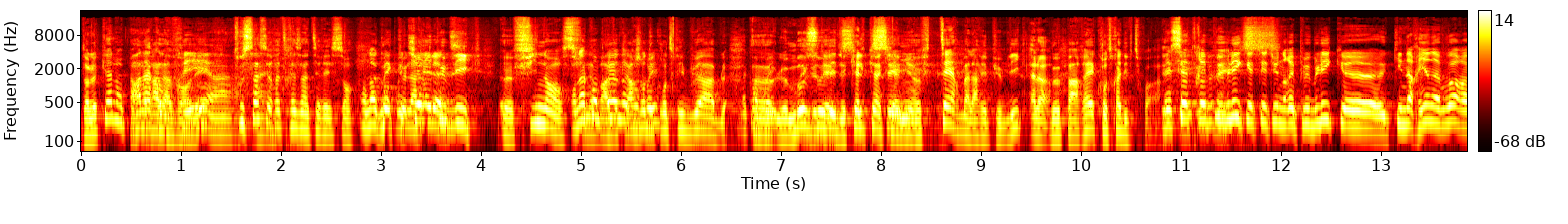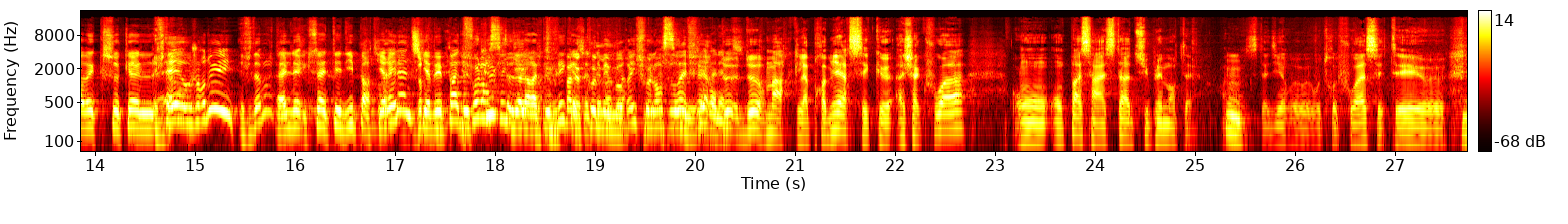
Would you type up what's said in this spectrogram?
dans lequel on parlera la Vendée, hein. tout ça serait très intéressant. On a Mais que la République euh, finance on a compris, avec l'argent du contribuable euh, le mausolée de quelqu'un qui a mis un terme à la République Alors, me paraît contradictoire. Mais cette République était une République euh, qui n'a rien à voir avec ce qu'elle est aujourd'hui. Évidemment. ça a été dit par Thierry Lenz, il n'y avait pas de culte de la République. Il faut pas le commémorer, il faut l'enseigner. Deux, deux remarques. La première, c'est qu'à chaque fois, on, on passe à un stade supplémentaire. Hmm. C'est-à-dire, euh, autrefois, c'était, euh, hmm.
